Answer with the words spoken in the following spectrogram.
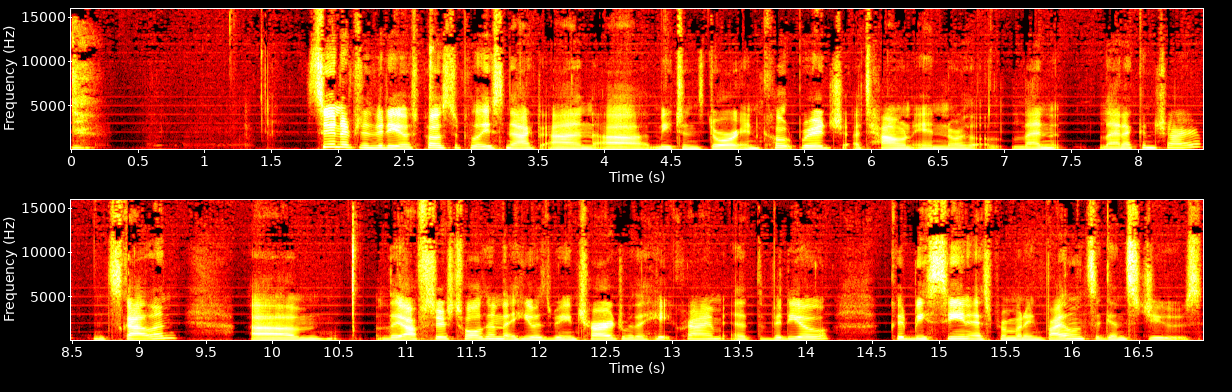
Soon after the video was posted, police knocked on uh, Meechan's door in Coatbridge, a town in North Lan- Lanarkshire in Scotland. Um, the officers told him that he was being charged with a hate crime and that the video could be seen as promoting violence against Jews.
